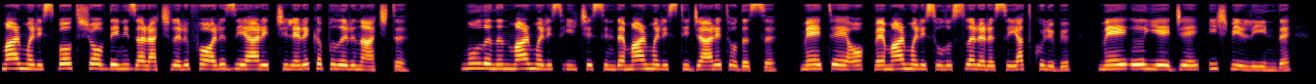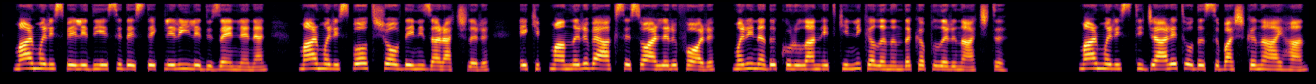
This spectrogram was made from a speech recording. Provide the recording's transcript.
Marmaris Boat Show Deniz Araçları Fuarı ziyaretçilere kapılarını açtı. Muğla'nın Marmaris ilçesinde Marmaris Ticaret Odası, MTO ve Marmaris Uluslararası Yat Kulübü, MIYC, işbirliğinde, Marmaris Belediyesi destekleriyle düzenlenen, Marmaris Boat Show Deniz Araçları, ekipmanları ve aksesuarları fuarı, marinada kurulan etkinlik alanında kapılarını açtı. Marmaris Ticaret Odası Başkanı Ayhan,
